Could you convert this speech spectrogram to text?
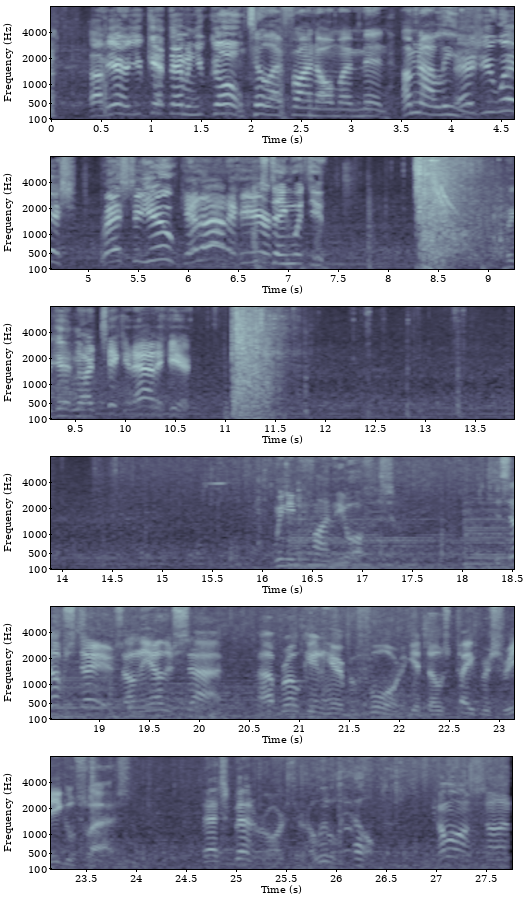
Javier, you get them and you go. Until I find all my men. I'm not leaving. As you wish. Rest of you, get out of here. I'm Staying with you. We're getting our ticket out of here. We need to find the office. It's upstairs on the other side. I broke in here before to get those papers for Eagle Flies. That's better, Arthur. A little help. Come on, son.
